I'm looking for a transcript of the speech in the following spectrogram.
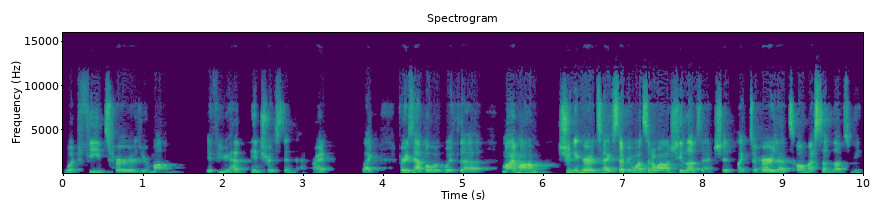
what feeds her as your mom if you have interest in that, right? Like, for example, with, uh, my mom, shooting her a text every once in a while, she loves that shit. Like to her, that's, oh, my son loves me.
